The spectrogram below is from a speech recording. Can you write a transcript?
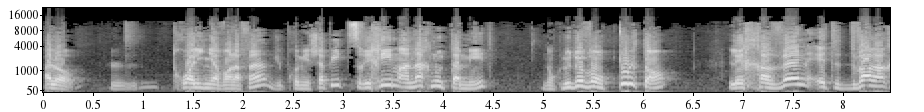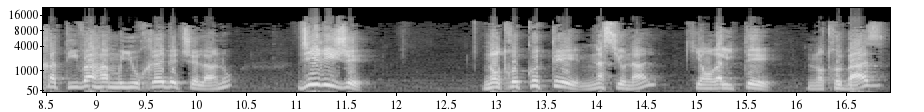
Alors, trois lignes avant la fin du premier chapitre. tamid. Donc nous devons tout le temps les chaven et diriger notre côté national, qui est en réalité notre base,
